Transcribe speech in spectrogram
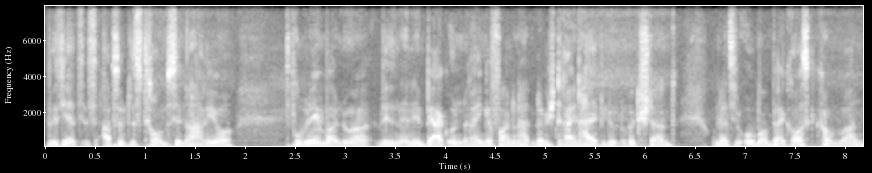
Bis jetzt ist absolutes Traum-Szenario. Das Problem war nur, wir sind in den Berg unten reingefahren und hatten, glaube ich, dreieinhalb Minuten Rückstand. Und als wir oben am Berg rausgekommen waren,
